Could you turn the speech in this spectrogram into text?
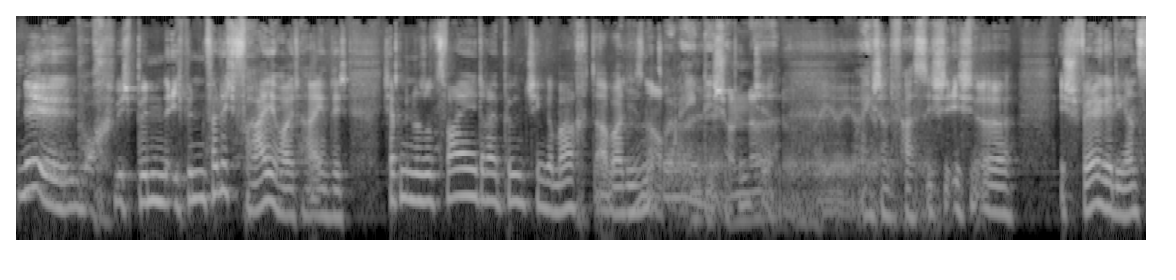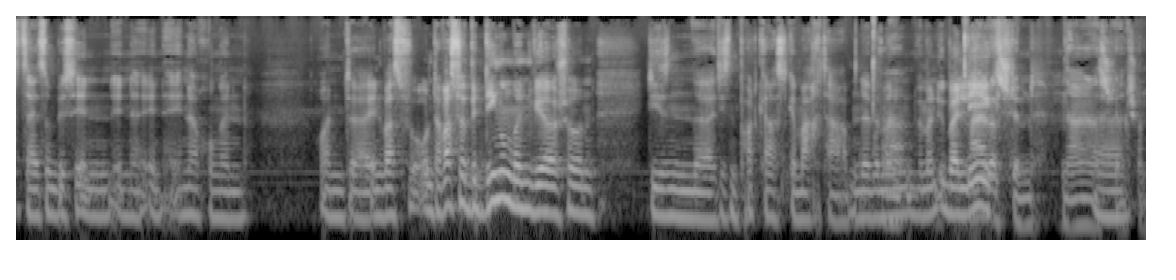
Äh, Nee, boah, ich, bin, ich bin völlig frei heute eigentlich. Ich habe mir nur so zwei, drei Pünktchen gemacht, aber die sind auch eigentlich schon, äh, eigentlich schon fast. Ich, ich, äh, ich schwelge die ganze Zeit so ein bisschen in, in Erinnerungen und äh, in was für, unter was für Bedingungen wir schon diesen, äh, diesen Podcast gemacht haben. Ne? Wenn, man, Ja. wenn man Ja, überlegt, das stimmt. Nein, das äh, stimmt schon.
